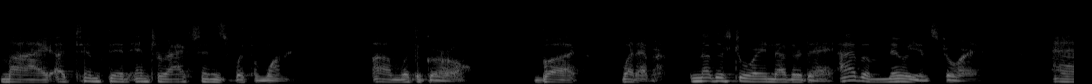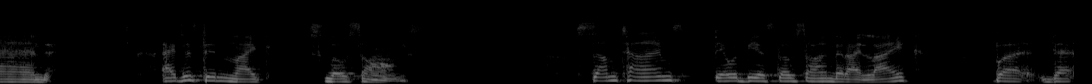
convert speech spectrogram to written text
my attempted interactions with a woman, um, with a girl, but whatever. Another story, another day. I have a million stories, and I just didn't like slow songs. Sometimes there would be a slow song that I like, but that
